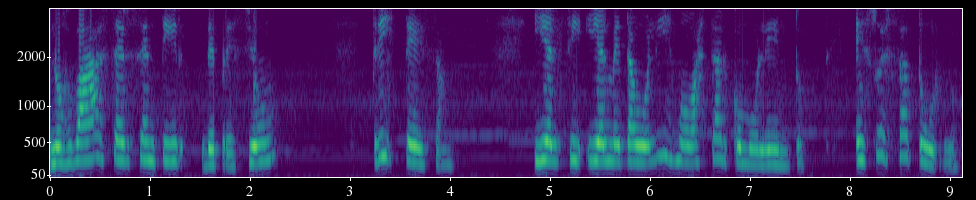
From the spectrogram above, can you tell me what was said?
nos va a hacer sentir depresión, tristeza y el, y el metabolismo va a estar como lento. Eso es Saturno,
